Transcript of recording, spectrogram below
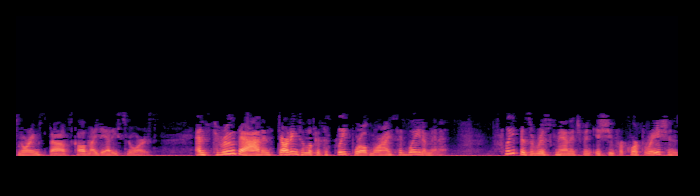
snoring spouse called My Daddy Snores. And through that and starting to look at the sleep world more, I said, wait a minute. Sleep is a risk management issue for corporations.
